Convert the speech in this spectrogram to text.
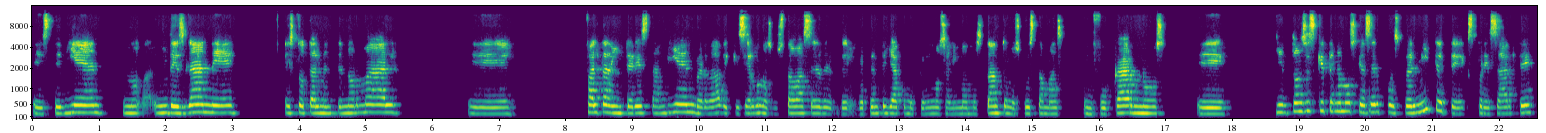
este, bien, un desgane, es totalmente normal. Eh, falta de interés también, ¿verdad? De que si algo nos gustaba hacer, de, repente ya como que no nos animamos tanto, nos cuesta más enfocarnos. Eh, y entonces, ¿qué tenemos que hacer? Pues permítete expresarte,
